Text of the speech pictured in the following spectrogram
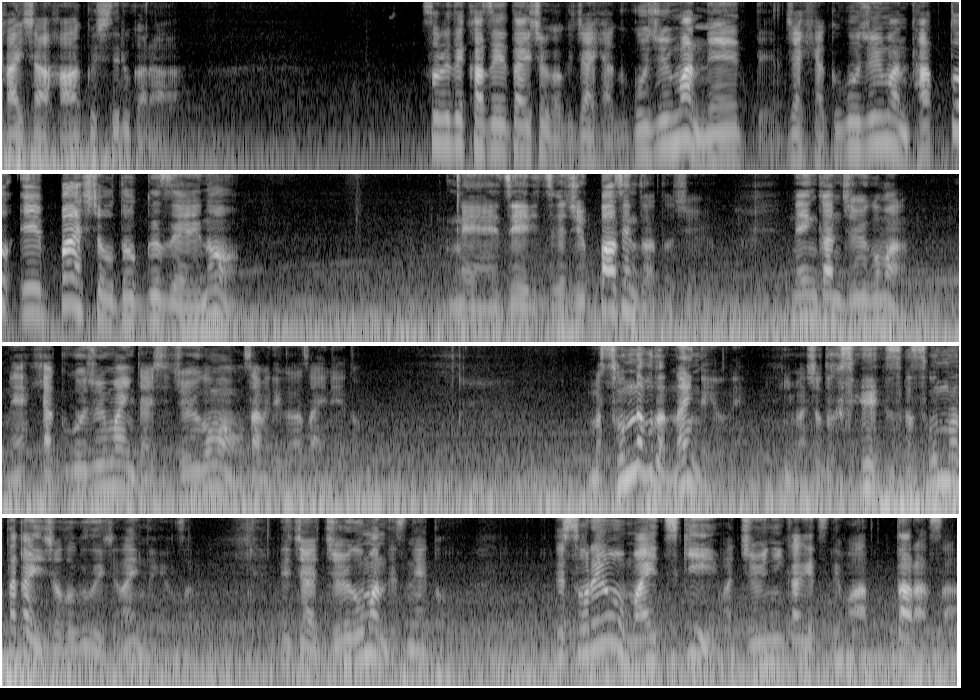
会社は把握してるから、それで課税対象額、じゃあ150万ねって。じゃあ150万、例えば所得税の、え、税率が10%だったとしよう年間15万。ね。150万に対して15万を納めてくださいね、と。まあ、そんなことはないんだけどね。今、所得税でさ、そんな高い所得税じゃないんだけどさ。で、じゃあ15万ですね、と。で、それを毎月、まあ、12ヶ月で割ったらさ、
